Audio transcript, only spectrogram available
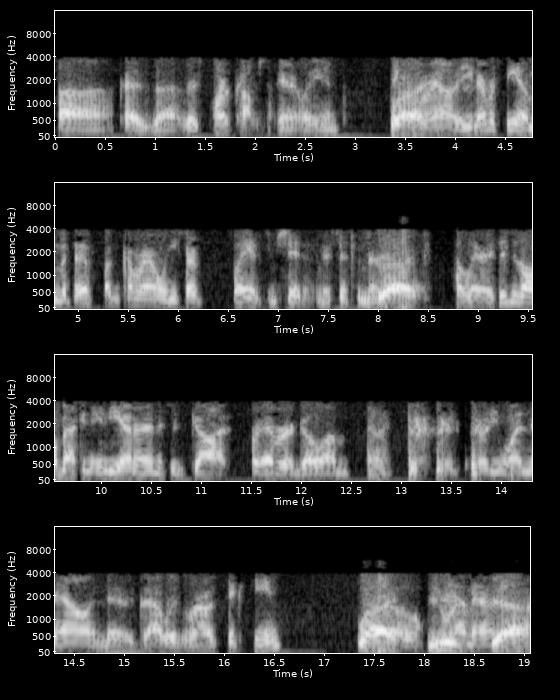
because uh, there's park cops apparently, and they come Right, around. You never see them, but they'll fucking come around when you start playing some shit in their system. That's right. hilarious. This is all back in Indiana, and this is God forever ago. I'm 31 now, and there, that was when I was 16. right. So, You were- yeah, man. Yeah.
